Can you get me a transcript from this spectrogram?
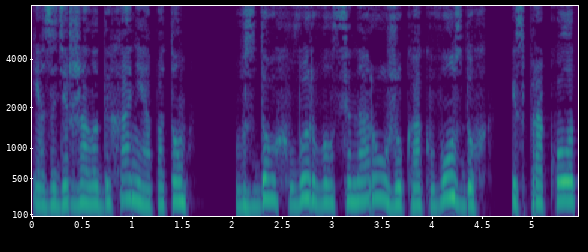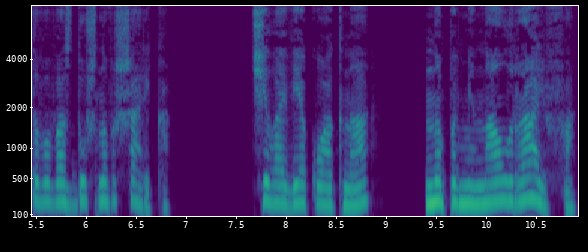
Я задержала дыхание, а потом вздох вырвался наружу, как воздух из проколотого воздушного шарика. Человек у окна напоминал Ральфа.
